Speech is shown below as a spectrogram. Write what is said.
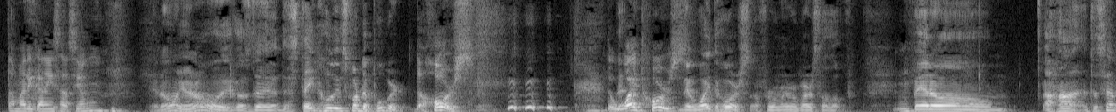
Esta americanización. you know, you know, because the, the statehood is for the poor. The horse. The white horse. The White Horse of Romero Barceló. Pero, ajá, entonces,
